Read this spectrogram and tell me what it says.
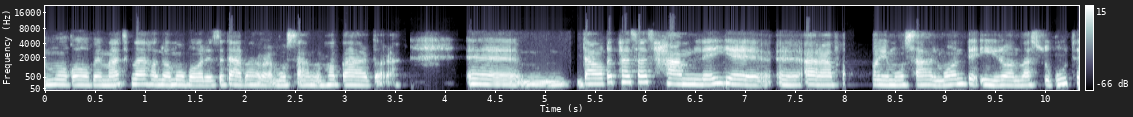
مقاومت و حالا مبارزه در برابر مسلمان ها بردارن در واقع پس از حمله عرب های مسلمان به ایران و سقوط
